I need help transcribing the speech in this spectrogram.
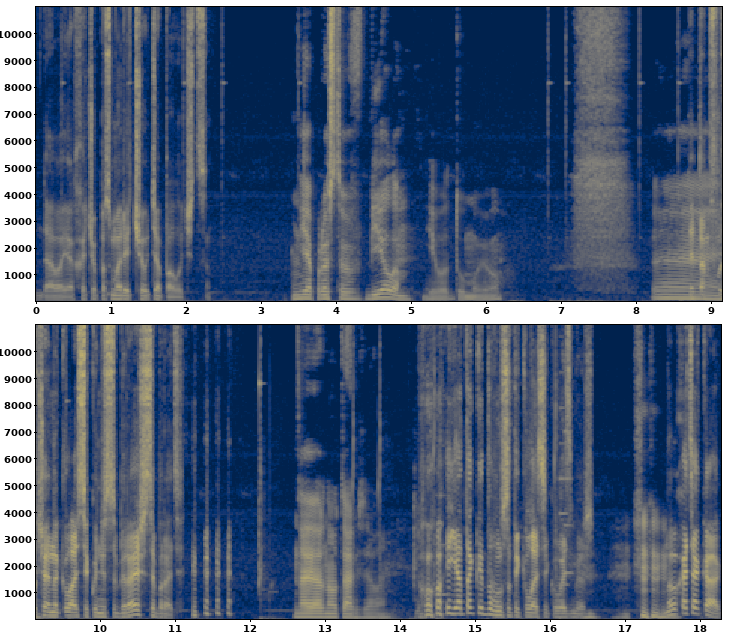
Давай, я хочу посмотреть, что у тебя получится. Я просто в белом, и вот думаю. Ты там случайно классику не собираешься брать? Наверное, вот так сделаем. Я так и думал, что ты классику возьмешь. Ну, хотя как?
